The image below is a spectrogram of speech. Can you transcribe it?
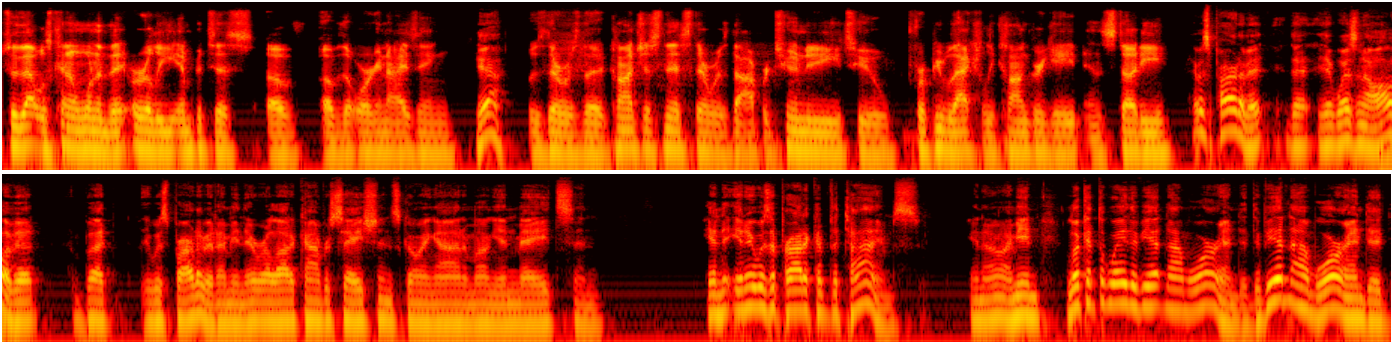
so that was kind of one of the early impetus of of the organizing Yeah. was there was the consciousness there was the opportunity to for people to actually congregate and study It was part of it. That it wasn't all of it, but it was part of it. I mean, there were a lot of conversations going on among inmates, and and and it was a product of the times. You know, I mean, look at the way the Vietnam War ended. The Vietnam War ended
